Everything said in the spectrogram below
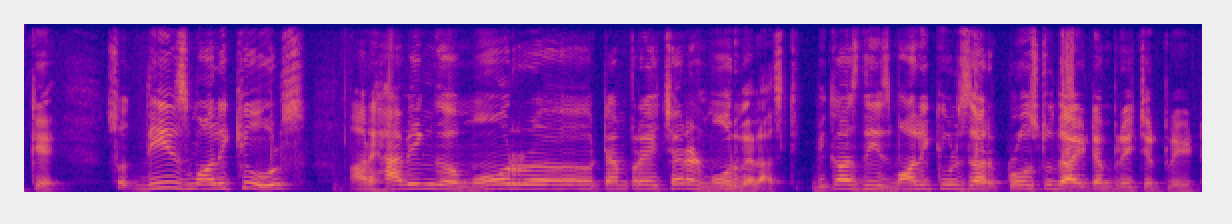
Okay. So, these molecules are having uh, more uh, temperature and more velocity because these molecules are close to the high temperature plate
